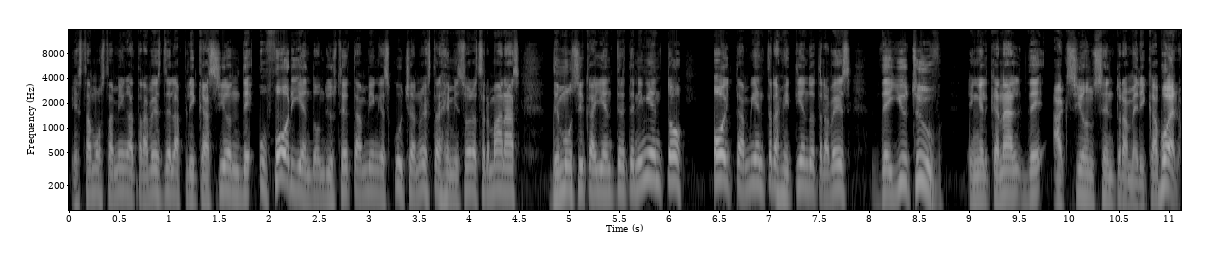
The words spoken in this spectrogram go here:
estamos también a través de la aplicación de Euforia en donde usted también escucha nuestras emisoras hermanas de música y entretenimiento. Hoy también transmitiendo a través de YouTube en el canal de Acción Centroamérica. Bueno,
